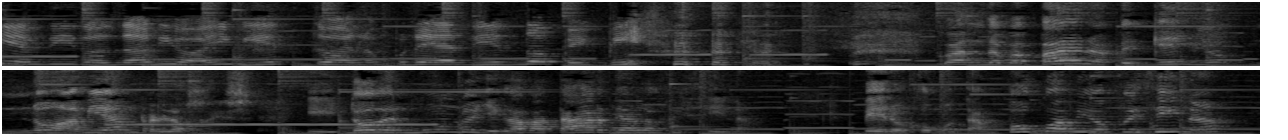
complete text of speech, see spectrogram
y el dinosaurio ahí viendo al hombre haciendo pipí. Cuando papá era pequeño no habían relojes y todo el mundo llegaba tarde a la oficina. Pero como tampoco había oficina,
